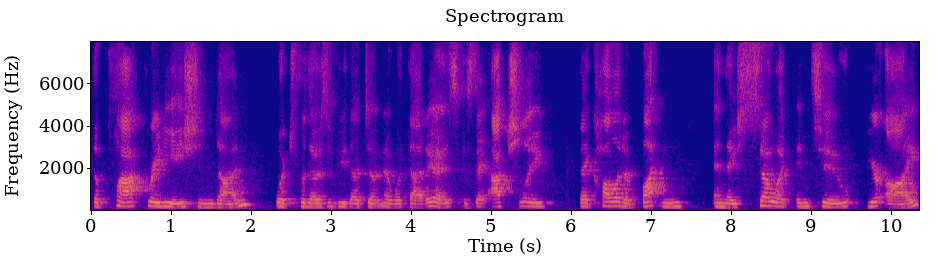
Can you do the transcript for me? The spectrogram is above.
the plaque radiation done, which for those of you that don't know what that is, is they actually they call it a button and they sew it into your eye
